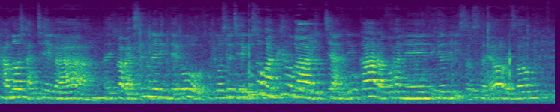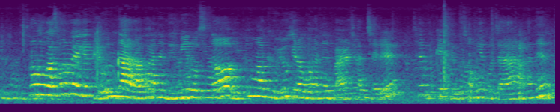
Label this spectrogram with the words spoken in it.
단어 자체가 아까 말씀드린 대로 이것을 재구성할 필요가 있지 않을까라고 하는 의견들이 있었어요. 그래서 서로가 서로에게 배운다라고 하는 의미로서 이 평화교육이라고 하는 말 자체를 새롭게 재구성해보자 하는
